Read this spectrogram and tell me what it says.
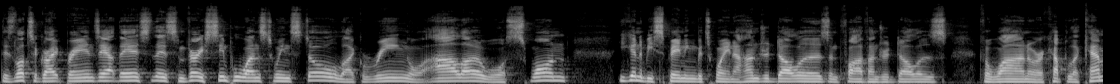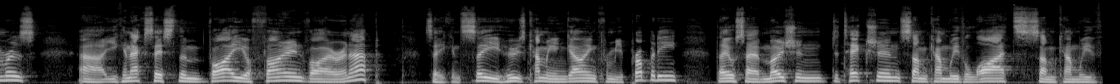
There's lots of great brands out there, so there's some very simple ones to install like Ring or Arlo or Swann. You're going to be spending between $100 and $500 for one or a couple of cameras. Uh, you can access them via your phone, via an app so you can see who's coming and going from your property. They also have motion detection. Some come with lights, some come with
